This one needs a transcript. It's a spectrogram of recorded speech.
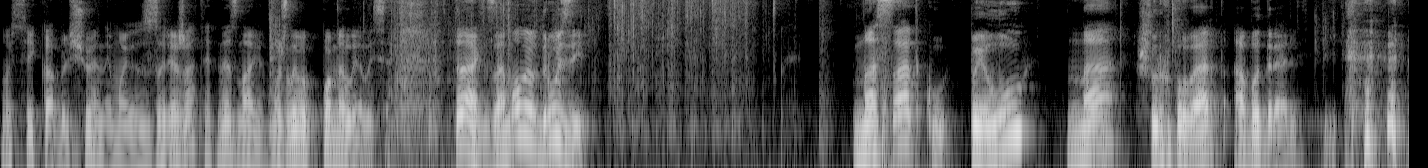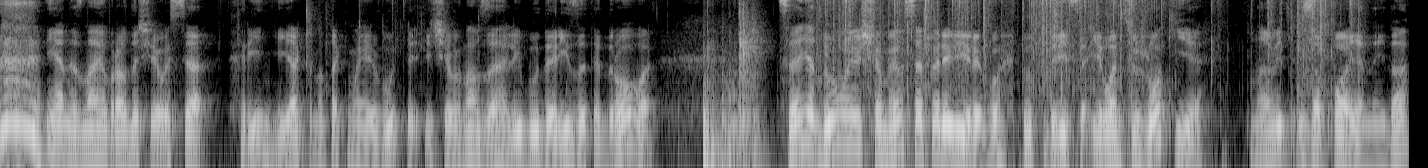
ось цей кабель. Що я не маю заряджати? Не знаю. Можливо, помилилися. Так, замовив, друзі. Насадку пилу на шуруповерт або дрель. Я не знаю, правда, чи ось ця хрінь і як вона так має бути, і чи вона взагалі буде різати дрова. Це я думаю, що ми все перевіримо. Тут дивіться, і ланцюжок є, навіть запаяний. Да?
